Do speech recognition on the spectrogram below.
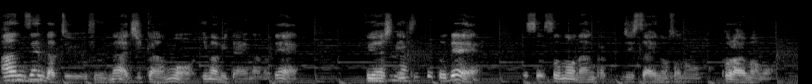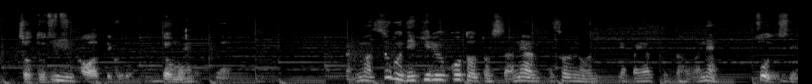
安全だというふうな時間を今みたいなので、増やしていくことで、そそのなんか実際のそのトラウマもちょっとずつ変わってくると思うんですね。うん。まあすぐできることとしてはね、そういうのをやっぱやっていった方がね。そうですね。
